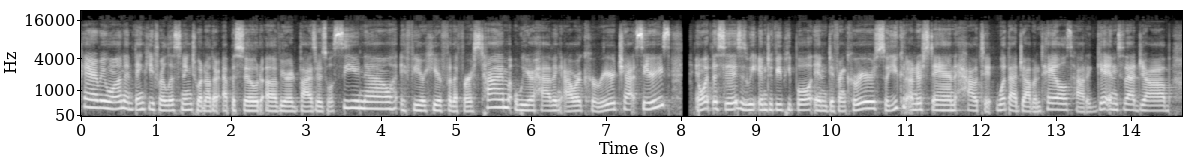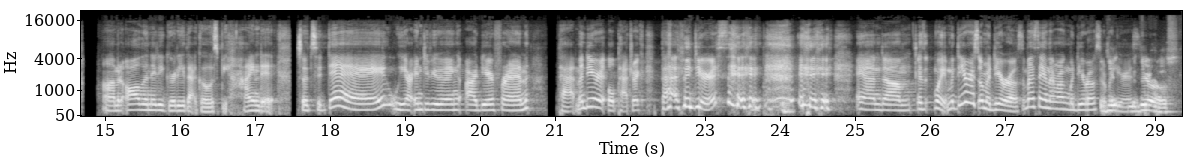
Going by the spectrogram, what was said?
Hey everyone, and thank you for listening to another episode of Your Advisors Will See You Now. If you're here for the first time, we are having our career chat series. And what this is is we interview people in different careers so you can understand how to what that job entails, how to get into that job, um, and all the nitty gritty that goes behind it. So today we are interviewing our dear friend Pat Medeiros, oh Patrick, Pat Medeiros, and um, is, wait, Medeiros or Medeiros? Am I saying that wrong? Medeiros or Medeiros? Medeiros.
